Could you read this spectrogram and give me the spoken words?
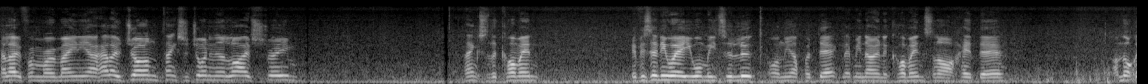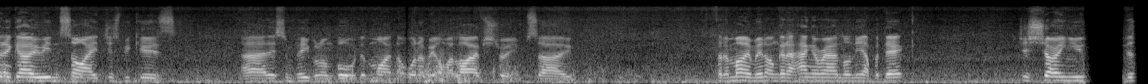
Hello from Romania. Hello, John. Thanks for joining the live stream. Thanks for the comment. If there's anywhere you want me to look on the upper deck, let me know in the comments and I'll head there. I'm not going to go inside just because uh, there's some people on board that might not want to be on my live stream. So for the moment, I'm going to hang around on the upper deck, just showing you the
